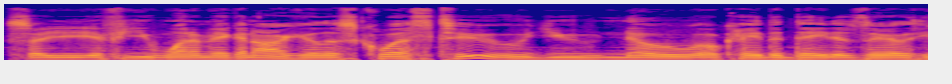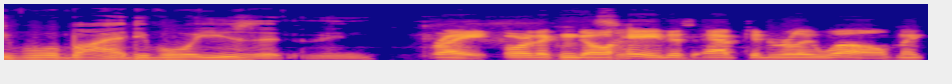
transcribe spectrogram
so you, if you want to make an Oculus Quest 2, you know, okay, the data is there that people will buy it, people will use it. I mean, right. Or they can go, So- hey, this app did really well. Make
